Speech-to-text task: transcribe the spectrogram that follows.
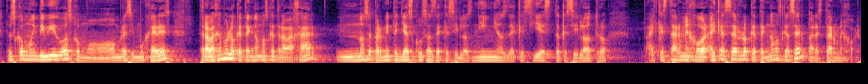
Entonces, como individuos, como hombres y mujeres, trabajemos lo que tengamos que trabajar, no se permiten ya excusas de que si los niños, de que si esto, que si lo otro, hay que estar mejor, hay que hacer lo que tengamos que hacer para estar mejor.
